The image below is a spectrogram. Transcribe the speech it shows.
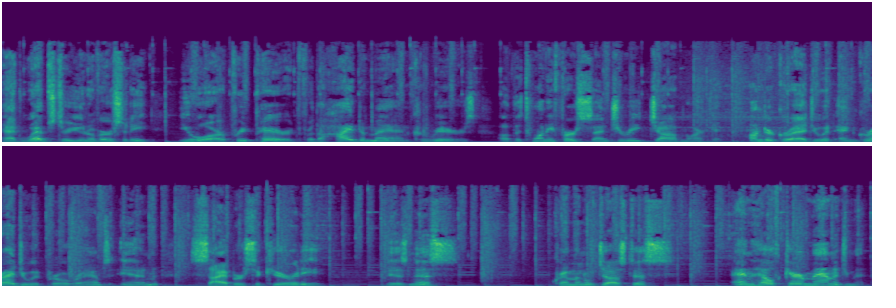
At Webster University, you are prepared for the high demand careers of the 21st century job market. Undergraduate and graduate programs in cybersecurity, business, criminal justice, and healthcare management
